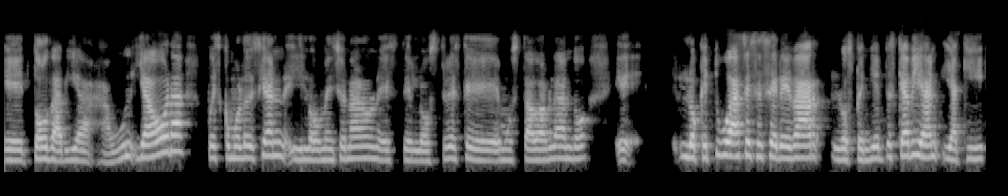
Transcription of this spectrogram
eh, todavía aún. Y ahora, pues como lo decían y lo mencionaron este, los tres que hemos estado hablando, eh, lo que tú haces es heredar los pendientes que habían y aquí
